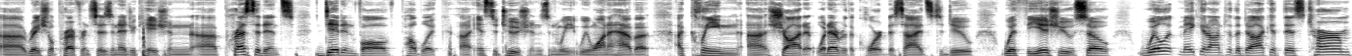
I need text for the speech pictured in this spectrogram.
uh, racial preferences and education uh, precedents did involve public uh, institutions, and we, we want to have a, a clean uh, shot at whatever the court decides decides to do with the issue. So, will it make it onto the docket this term?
